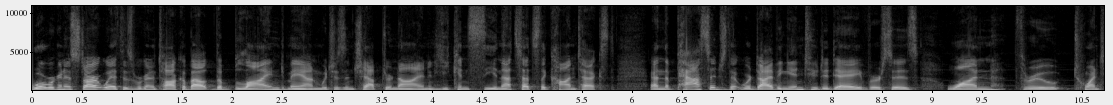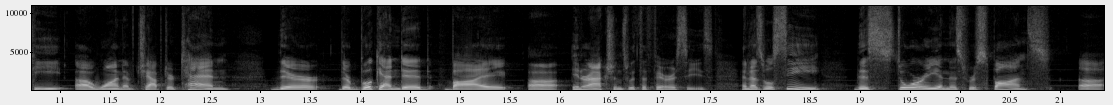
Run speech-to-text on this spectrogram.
what we're going to start with is we're going to talk about the blind man, which is in chapter 9, and he can see, and that sets the context. And the passage that we're diving into today, verses 1 through 21 of chapter 10, they're, they're bookended by uh, interactions with the Pharisees. And as we'll see, this story and this response uh,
